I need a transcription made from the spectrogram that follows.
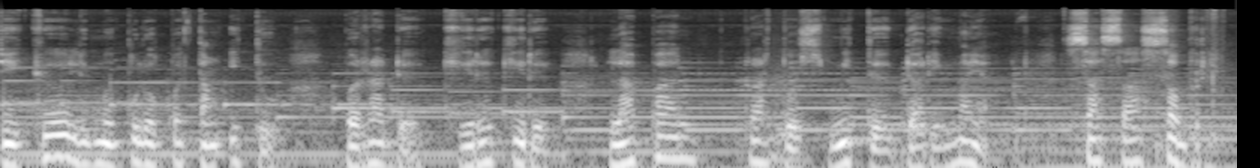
3.50 petang itu berada kira-kira 800 meter dari mayat Sasa Sabri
